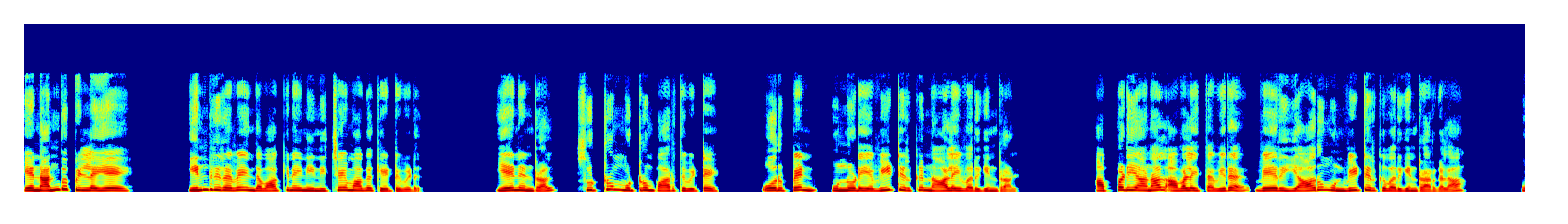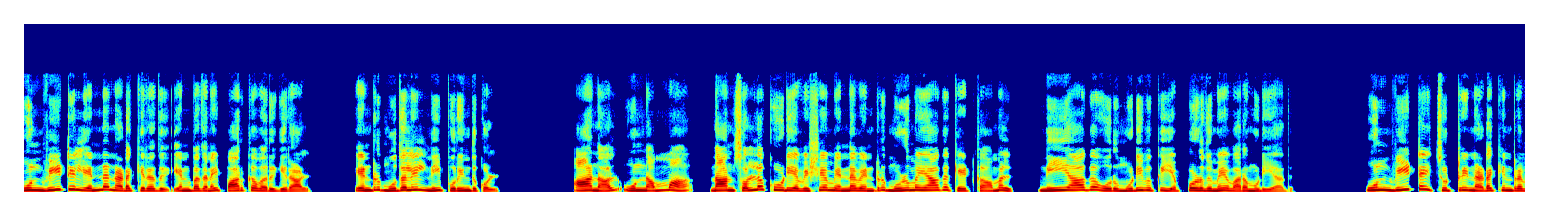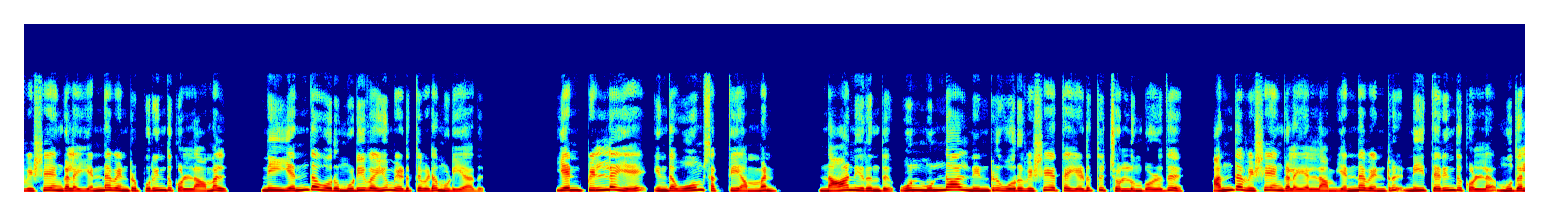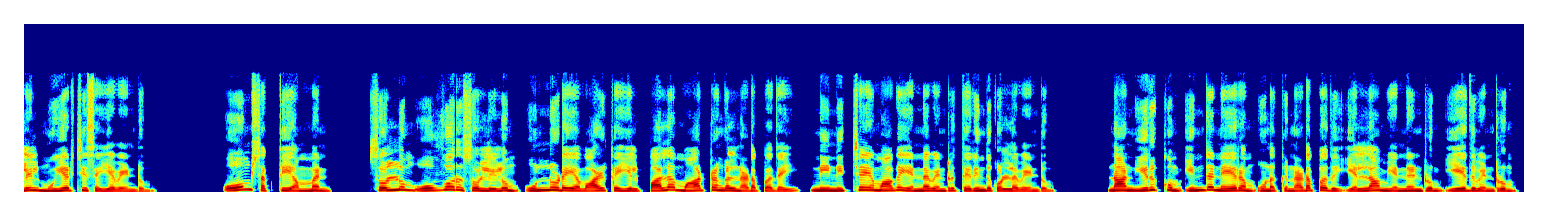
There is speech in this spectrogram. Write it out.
என் அன்பு பிள்ளையே இன்றிரவே இந்த வாக்கினை நீ நிச்சயமாக கேட்டுவிடு. ஏனென்றால் சுற்றும் முற்றும் பார்த்துவிட்டே ஒரு பெண் உன்னுடைய வீட்டிற்கு நாளை வருகின்றாள். அப்படியானால் அவளைத் தவிர வேறு யாரும் உன் வீட்டிற்கு வருகின்றார்களா? உன் வீட்டில் என்ன நடக்கிறது என்பதனை பார்க்க வருகிறாள் என்று முதலில் நீ புரிந்து கொள் ஆனால் உன் அம்மா நான் சொல்லக்கூடிய விஷயம் என்னவென்று முழுமையாக கேட்காமல் நீயாக ஒரு முடிவுக்கு எப்பொழுதுமே வர முடியாது. உன் வீட்டைச் சுற்றி நடக்கின்ற விஷயங்களை என்னவென்று புரிந்து கொள்ளாமல் நீ எந்த ஒரு முடிவையும் எடுத்துவிட முடியாது. என் பிள்ளையே இந்த ஓம் சக்தி அம்மன் நான் இருந்து உன் முன்னால் நின்று ஒரு விஷயத்தை எடுத்துச் சொல்லும் பொழுது அந்த விஷயங்களையெல்லாம் என்னவென்று நீ தெரிந்து கொள்ள முதலில் முயற்சி செய்ய வேண்டும். ஓம் சக்தி அம்மன் சொல்லும் ஒவ்வொரு சொல்லிலும் உன்னுடைய வாழ்க்கையில் பல மாற்றங்கள் நடப்பதை நீ நிச்சயமாக என்னவென்று தெரிந்து கொள்ள வேண்டும். நான் இருக்கும் இந்த நேரம் உனக்கு நடப்பது எல்லாம் என்னென்றும் ஏதுவென்றும்.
